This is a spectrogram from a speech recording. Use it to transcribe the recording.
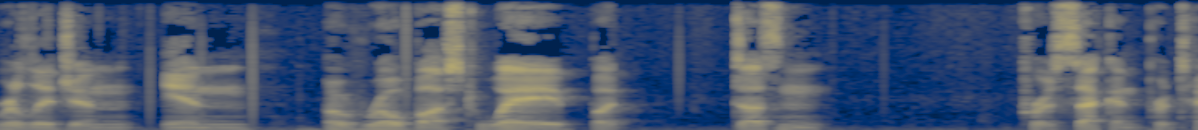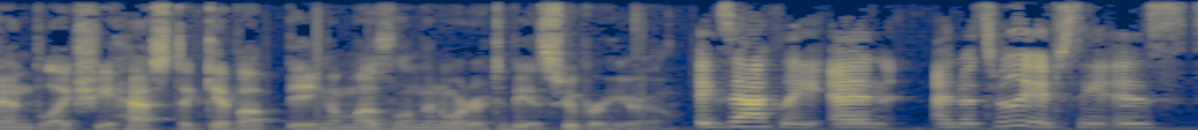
religion in a robust way, but doesn't for a second pretend like she has to give up being a Muslim in order to be a superhero. Exactly, and and what's really interesting is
